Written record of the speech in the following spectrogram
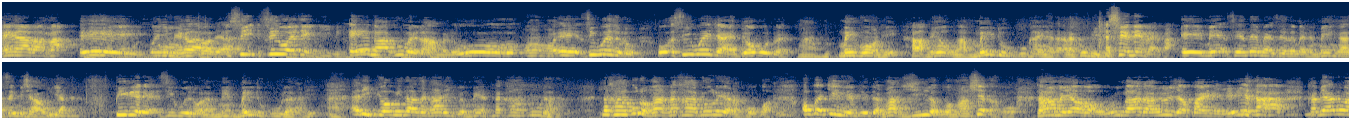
မင်္ဂလာပါဖအေးကိုကြီးမင်္ဂလာပါဗျာအစီအစည်းအဝဲချိန်ကြီးနေအေးငါအခုပဲလာမလို့အေးအစည်းဝေးဆိုလို့ဟိုအစည်းဝေးကြရင်ပြောဖို့အတွက်ငါမိန်ခွန်းလေမင်းကငါမိတ်တူကူးခိုင်းတာအဲ့ဒါခုပြီအစင်းနေပဲဖအေးမင်းအစင်သက်မဲ့အစင်သက်မဲ့နဲ့မင်းငါစိတ်မချဘူးဗျပြီးခဲ့တဲ့အစည်းဝေးတော့လည်းမင်းမိတ်တူကူးလာတာလေအဲ့ဒီပြောပြီးသားစကားတွေပဲမင်းကနှစ်ခါကူးတာ နှစ်ခါကူးတော့ငါနှစ်ခါပြောလိုက်ရတာဗောကွာအောက်ကကြည့်နေပြတဲ့ငါရီးတော့ကွာငါရှက်တာဗောဒါမရောက်ဟောဘူးငါဒါမျိုးကြီးပိုင်နေလေခင်ဗျားတို့က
